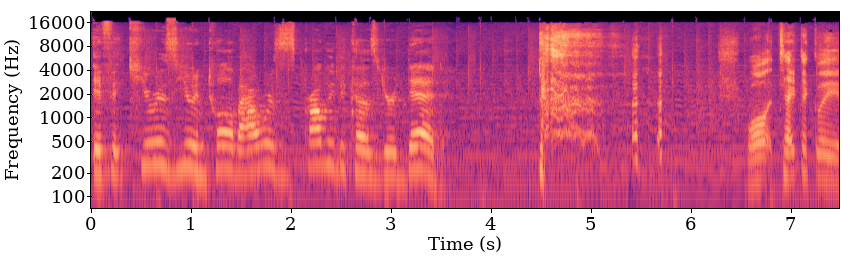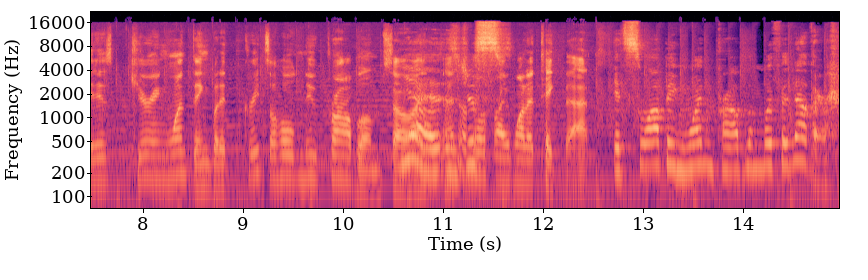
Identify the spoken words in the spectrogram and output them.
if it cures you in 12 hours, it's probably because you're dead. well, technically, it is curing one thing, but it creates a whole new problem. So yeah, I, I don't just, know if I want to take that. It's swapping one problem with another.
